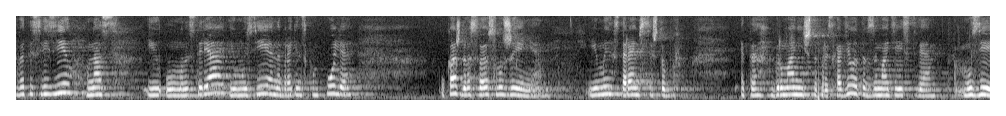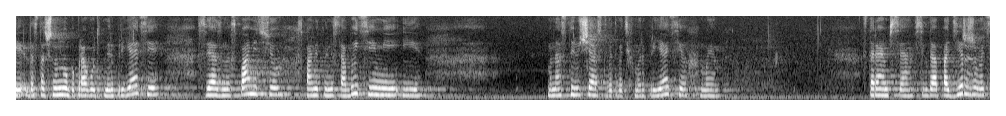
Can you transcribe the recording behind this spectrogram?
в этой связи у нас и у монастыря, и у музея на Бородинском поле у каждого свое служение. И мы стараемся, чтобы это гармонично происходило, это взаимодействие. Музей достаточно много проводит мероприятий, связанных с памятью, с памятными событиями, и монастырь участвует в этих мероприятиях. Мы стараемся всегда поддерживать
